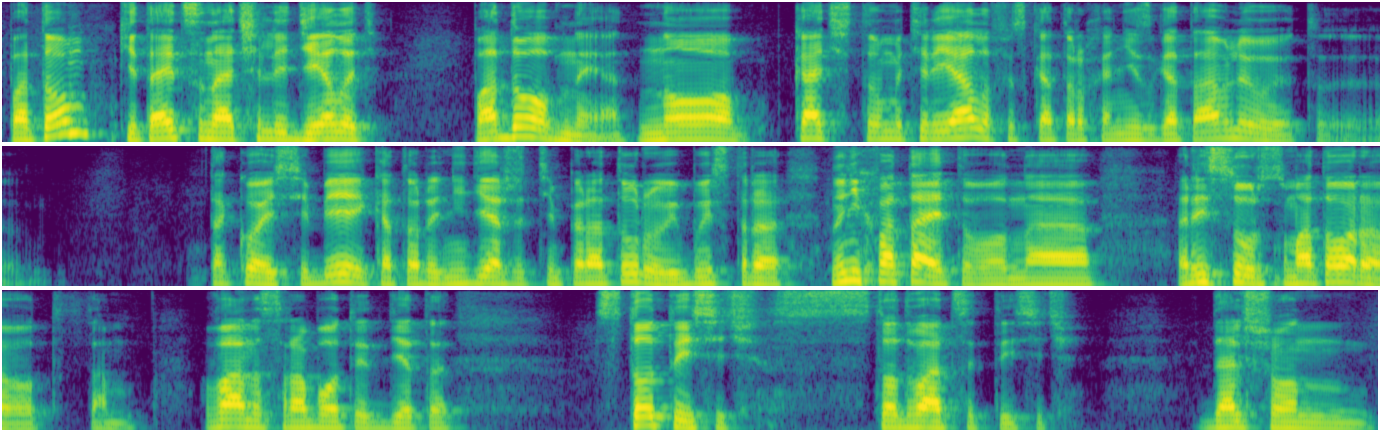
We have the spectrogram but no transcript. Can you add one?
Потом китайцы начали делать подобные, но качество материалов, из которых они изготавливают, э, такое себе, который не держит температуру и быстро... Ну, не хватает его на ресурс мотора. Вот там Ванос работает где-то 100 тысяч, 120 тысяч. Дальше он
